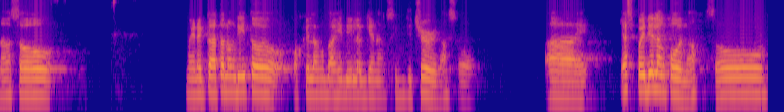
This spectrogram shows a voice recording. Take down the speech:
No? So, may nagtatanong dito, okay lang ba hindi lagyan ng signature? No? So, uh, yes, pwede lang po. No? So,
